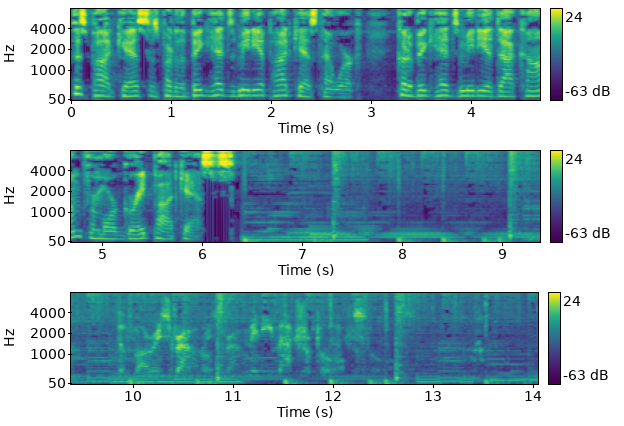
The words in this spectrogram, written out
This podcast is part of the Big Heads Media Podcast Network. Go to bigheadsmedia.com for more great podcasts. The Forest Ramble mini match report.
